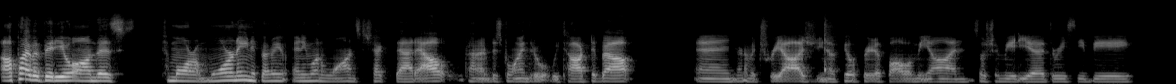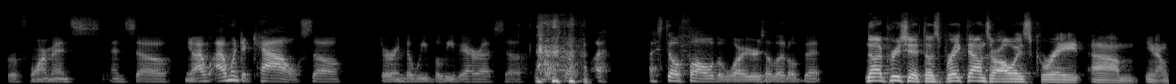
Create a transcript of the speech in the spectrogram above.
I'll probably have a video on this tomorrow morning if any, anyone wants to check that out. Kind of just going through what we talked about and kind of a triage. You know, feel free to follow me on social media, 3CB performance. And so, you know, I, I went to Cal, so during the We Believe era, so I still, I, I still follow the Warriors a little bit. No, I appreciate it. those breakdowns are always great. Um, you know,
